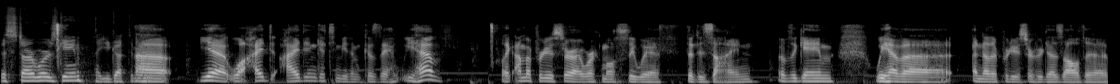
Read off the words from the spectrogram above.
this Star Wars game that you got to meet? Uh, yeah, well, I, I didn't get to meet them because they we have like I'm a producer. I work mostly with the design of the game. We have a another producer who does all the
